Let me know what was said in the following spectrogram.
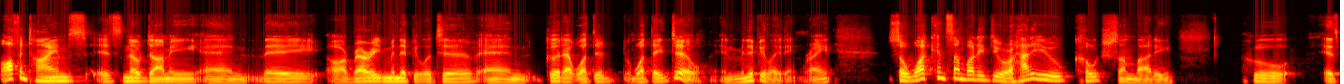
oftentimes it's no dummy and they are very manipulative and good at what they're what they do in manipulating right? So what can somebody do or how do you coach somebody who is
